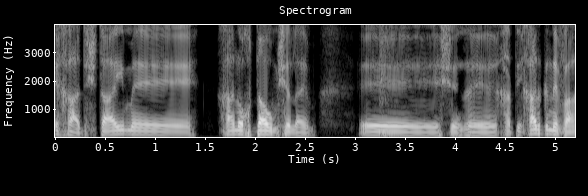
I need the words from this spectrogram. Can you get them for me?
אחד, שתיים, אה, חנוך דאום שלהם, אה, שזה חתיכת גניבה.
